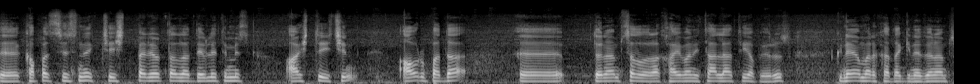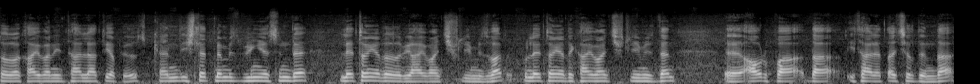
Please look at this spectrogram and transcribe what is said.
e, kapasitesini çeşitli periyotlarla devletimiz açtığı için Avrupa'da e, dönemsel olarak hayvan ithalatı yapıyoruz. Güney Amerika'da yine dönemsel olarak hayvan ithalatı yapıyoruz. Kendi işletmemiz bünyesinde Letonya'da da bir hayvan çiftliğimiz var. Bu Letonya'daki hayvan çiftliğimizden e, Avrupa'da ithalat açıldığında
